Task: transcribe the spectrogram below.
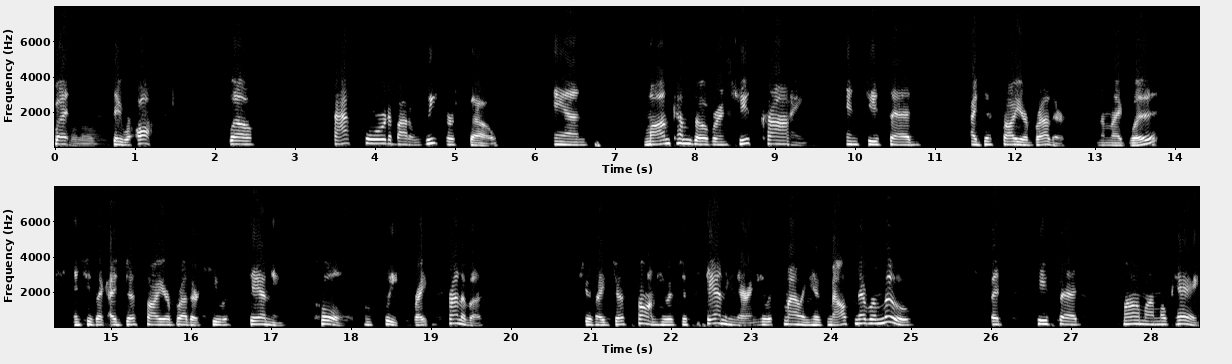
But Well, they were off. Well, fast forward about a week or so, and mom comes over and she's crying. And she said, I just saw your brother. And I'm like, what? And she's like, I just saw your brother. He was standing cold, complete, right in front of us. She goes, I just saw him. He was just standing there and he was smiling. His mouth never moved. But he said, Mom, I'm okay.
